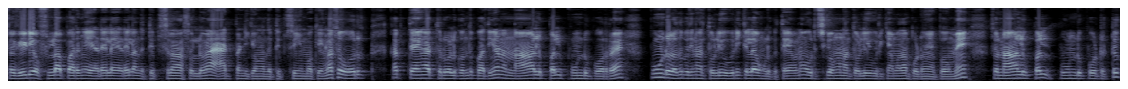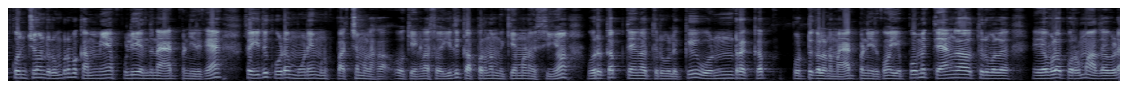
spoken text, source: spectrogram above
ஸோ வீடியோ ஃபுல்லாக பாருங்கள் இடையில இடையில அந்த டிப்ஸ்லாம் சொல்லுவேன். ஆட் பண்ணிக்கோங்க அந்த டிப்ஸையும் ஓகேங்களா ஸோ ஒரு கப் தேங்காய் துருவலுக்கு வந்து பார்த்திங்கன்னா நான் நாலு பல் பூண்டு போடுறேன். பூண்டில் வந்து பார்த்திங்கன்னா தொலி உரிக்கலை உங்களுக்கு தேவைன்னா உரிச்சிக்கோங்க. நான் தொலி உரிக்காமல் தான் போடுவேன் எப்போவுமே. ஸோ நாலு பல் பூண்டு போட்டுட்டு கொஞ்சோண்டு ரொம்ப ரொம்ப கம்மியாக புளியை வந்து நான் ஆட் பண்ணியிருக்கேன். ஸோ இது கூட மூணே மூணு பச்சை மிளகா ஓகேங்களா ஸோ இதுக்கப்புறம் தான் முக்கியமான விஷயம். ஒரு கப் தேங்காய் துருவலுக்கு ஒன்றரை கப் பொட்டுக்களை நம்ம ஆட் பண்ணியிருக்கோம். எப்போவுமே தேங்காய் துருவலை எவ்வளோ போடுறோமோ அதை விட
